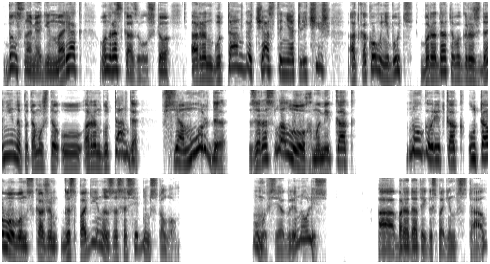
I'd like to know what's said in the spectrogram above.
Был с нами один моряк, он рассказывал, что орангутанга часто не отличишь от какого-нибудь бородатого гражданина, потому что у орангутанга вся морда заросла лохмами, как ну, говорит, как у того, вон, скажем, господина за соседним столом. Ну, мы все оглянулись. А бородатый господин встал,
